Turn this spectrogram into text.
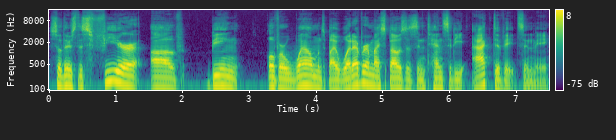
So there's this fear of being overwhelmed by whatever my spouse's intensity activates in me.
